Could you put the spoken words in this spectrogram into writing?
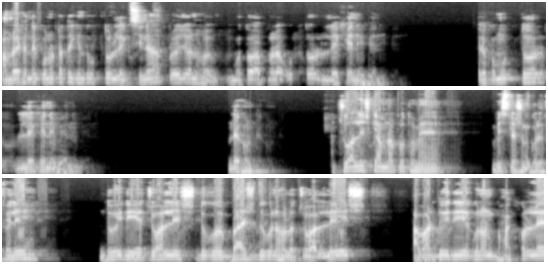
আমরা এখান থেকে কোনোটাতে কিন্তু উত্তর লিখছি না। প্রয়োজন মতো আপনারা উত্তর লিখে নেবেন। এরকম উত্তর লিখে নেবেন। দেখুন চুয়াল্লিশকে আমরা প্রথমে বিশ্লেষণ করে ফেলি। দুই দিয়ে চুয়াল্লিশ দুগু, বাইশ দুগুণে হলো চুয়াল্লিশ। আবার দুই দিয়ে গুণন ভাগ করলে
